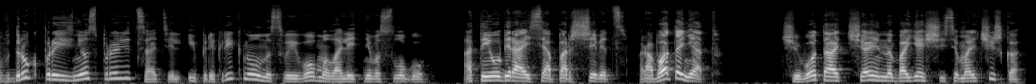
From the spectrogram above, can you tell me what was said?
Вдруг произнес прорицатель и прикрикнул на своего малолетнего слугу. «А ты убирайся, паршивец! Работы нет!» Чего-то отчаянно боящийся мальчишка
